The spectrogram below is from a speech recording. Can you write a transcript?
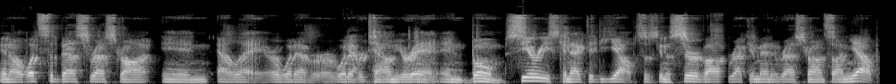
you know, what's the best restaurant in LA or whatever, or whatever yeah. town you're in. And boom, Siri's connected to Yelp. So it's going to serve up recommended restaurants on Yelp.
